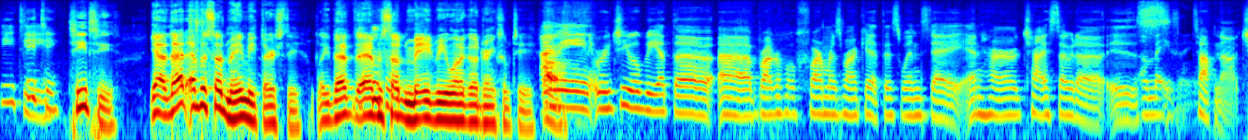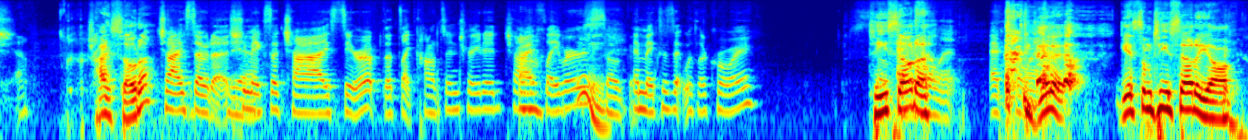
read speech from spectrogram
T. TT. tea tea. Yeah, that episode made me thirsty. Like that episode made me want to go drink some tea. I mean, Ruchi will be at the uh, Broadway Farmers Market this Wednesday, and her chai soda is Amazing. top notch. Chai soda? Chai soda. She makes a chai syrup that's like concentrated chai flavors So good. and mixes it with Lacroix. Tea soda. Excellent. Excellent. Get it. Get some tea soda, y'all.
